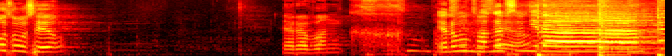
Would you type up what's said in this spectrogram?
어서 오세요. 여러분 큰 박수 여러분. 반갑습니다.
